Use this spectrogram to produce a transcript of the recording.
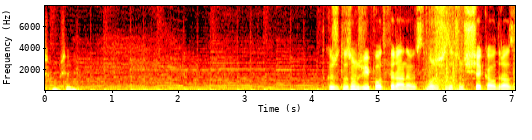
Byśmy musieli. Tylko, że tu są drzwi pootwierane, więc może się zacząć sieka od razu.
